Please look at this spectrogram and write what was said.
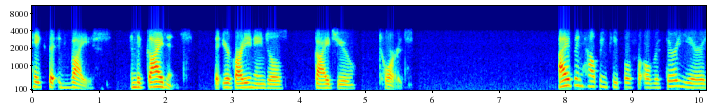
take the advice and the guidance that your guardian angels guide you towards. I've been helping people for over 30 years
